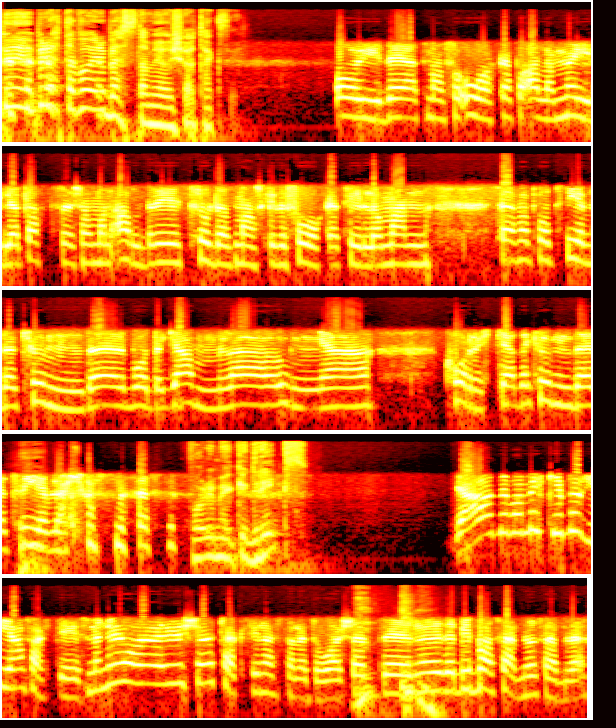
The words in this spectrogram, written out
ber- berätta, vad är det bästa med att köra taxi? Oj, det är att man får åka på alla möjliga platser som man aldrig trodde att man skulle få åka till. Och man träffar på trevliga kunder, både gamla, unga, korkade kunder, trevliga kunder. Får du mycket dricks? Ja, det var mycket i början faktiskt. Men nu har jag ju kört taxi nästan ett år så att, eh, nu, det blir bara sämre och sämre.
